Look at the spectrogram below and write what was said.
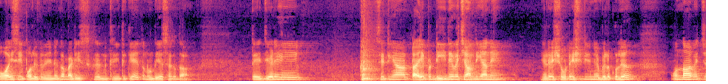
OIC ਪੋਲੀਕਲੀਨਿਕ ਮੈਡੀਸਿਨ ਖਰੀਦ ਕੇ ਤੁਹਾਨੂੰ ਦੇ ਸਕਦਾ। ਤੇ ਜਿਹੜੀ ਸਿਟੀਆਂ ਟਾਈਪ ਡੀ ਦੇ ਵਿੱਚ ਆਉਂਦੀਆਂ ਨੇ, ਜਿਹੜੇ ਛੋਟੇ ਸਿਟੀ ਨੇ ਬਿਲਕੁਲ, ਉਹਨਾਂ ਵਿੱਚ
